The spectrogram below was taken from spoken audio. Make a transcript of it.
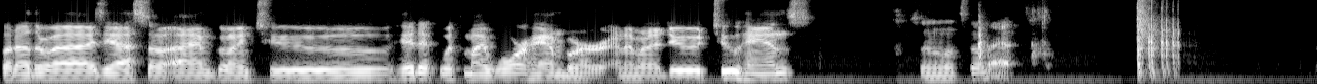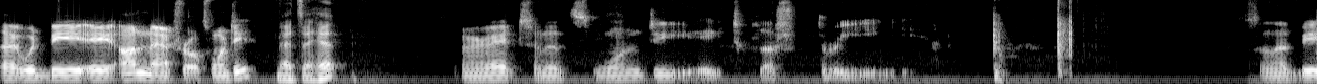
But otherwise, yeah. So I'm going to hit it with my warhammer, and I'm going to do two hands. So let's go that. That would be a unnatural twenty. That's a hit. All right, and it's one d8 plus three. So that'd be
